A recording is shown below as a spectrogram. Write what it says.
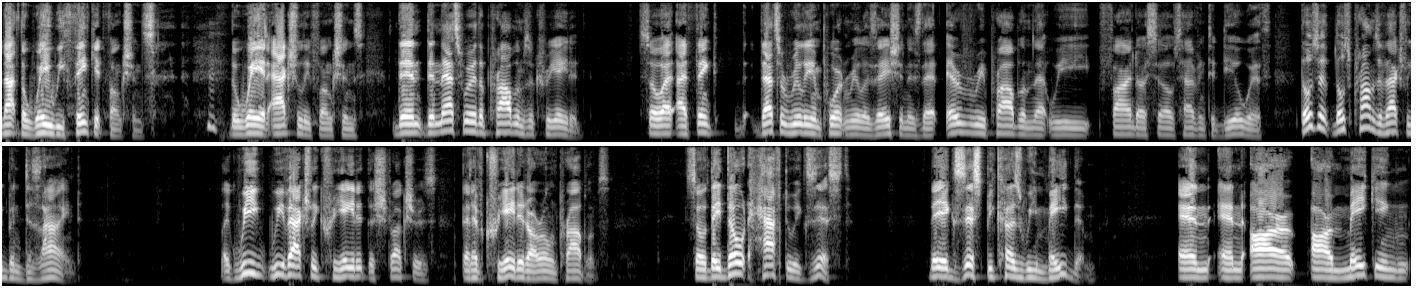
not the way we think it functions, the way it actually functions, then then that's where the problems are created. So I, I, think that's a really important realization is that every problem that we find ourselves having to deal with, those are those problems have actually been designed. Like we we've actually created the structures that have created our own problems. So they don't have to exist. They exist because we made them. And and our our making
